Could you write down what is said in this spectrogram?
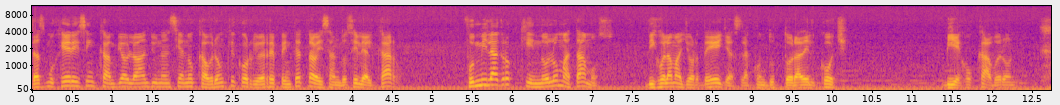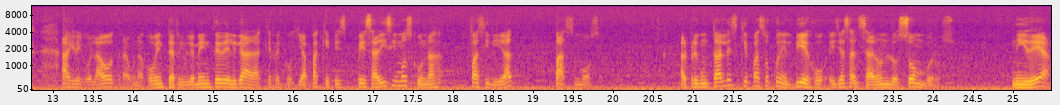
Las mujeres, en cambio, hablaban de un anciano cabrón que corrió de repente atravesándosele al carro. Fue un milagro que no lo matamos, dijo la mayor de ellas, la conductora del coche. Viejo cabrón, agregó la otra, una joven terriblemente delgada que recogía paquetes pesadísimos con una facilidad pasmosa. Al preguntarles qué pasó con el viejo, ellas alzaron los hombros. Ni idea,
